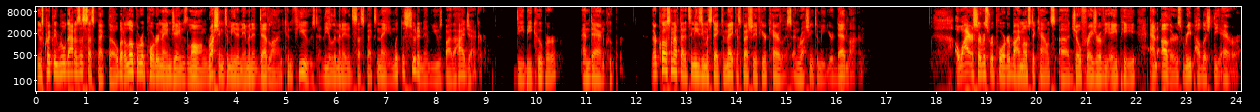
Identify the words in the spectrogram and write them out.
He was quickly ruled out as a suspect, though, but a local reporter named James Long, rushing to meet an imminent deadline, confused the eliminated suspect's name with the pseudonym used by the hijacker D.B. Cooper and Dan Cooper. They're close enough that it's an easy mistake to make, especially if you're careless and rushing to meet your deadline. A wire service reporter, by most accounts, uh, Joe Frazier of the AP, and others republished the error.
